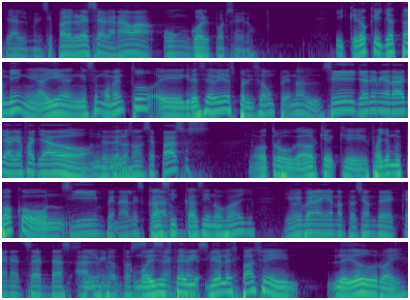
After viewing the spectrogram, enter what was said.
Ya el Municipal Grecia ganaba un gol por cero. Y creo que ya también eh, ahí en ese momento eh, Grecia había desperdiciado un penal. Sí, Jeremy Araya había fallado desde Ujú. los 11 pasos. Otro jugador que, que falla muy poco o Sí, en penales, casi, claro. casi no falla. Y muy buena ahí anotación de Kenneth Cerdas al minuto como dice usted, vio, el 67. espacio y le dio duro ahí.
